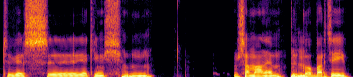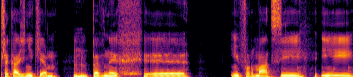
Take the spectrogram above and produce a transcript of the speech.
czy wiesz, y, jakimś mm, szamanem, tylko bardziej przekaźnikiem Mhm. pewnych y, informacji i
